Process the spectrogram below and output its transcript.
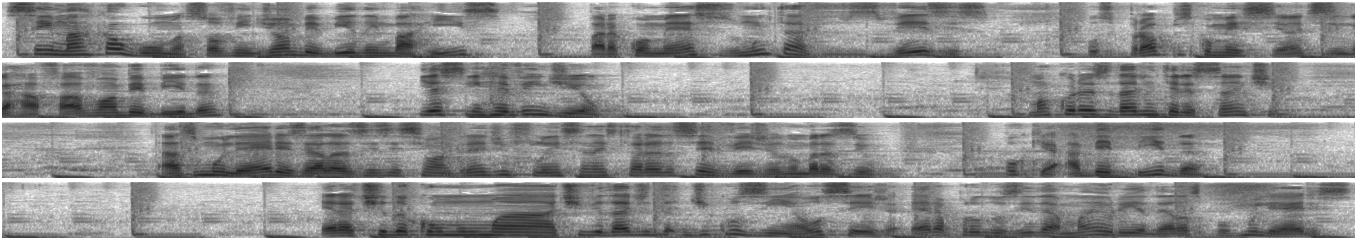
sem marca alguma, só vendiam a bebida em barris para comércios. Muitas vezes, os próprios comerciantes engarrafavam a bebida e assim revendiam. Uma curiosidade interessante, as mulheres elas exerciam uma grande influência na história da cerveja no Brasil, porque a bebida era tida como uma atividade de cozinha, ou seja, era produzida a maioria delas por mulheres.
